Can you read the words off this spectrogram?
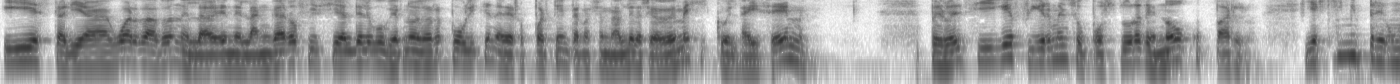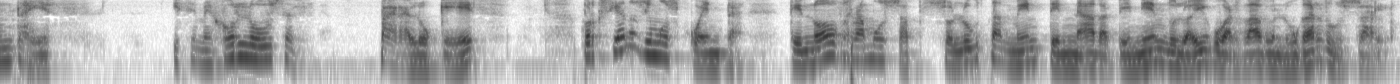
y estaría guardado en el, en el hangar oficial del gobierno de la República en el Aeropuerto Internacional de la Ciudad de México, el AICM. Pero él sigue firme en su postura de no ocuparlo. Y aquí mi pregunta es, ¿y si mejor lo usas para lo que es? Porque si ya nos dimos cuenta que no ahorramos absolutamente nada teniéndolo ahí guardado en lugar de usarlo,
